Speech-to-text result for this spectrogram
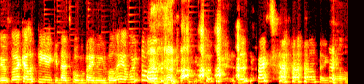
Eu sou aquela que, que dá desculpa para ir no enrolê, eu vou em todos. Tanto que faz falta, então.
